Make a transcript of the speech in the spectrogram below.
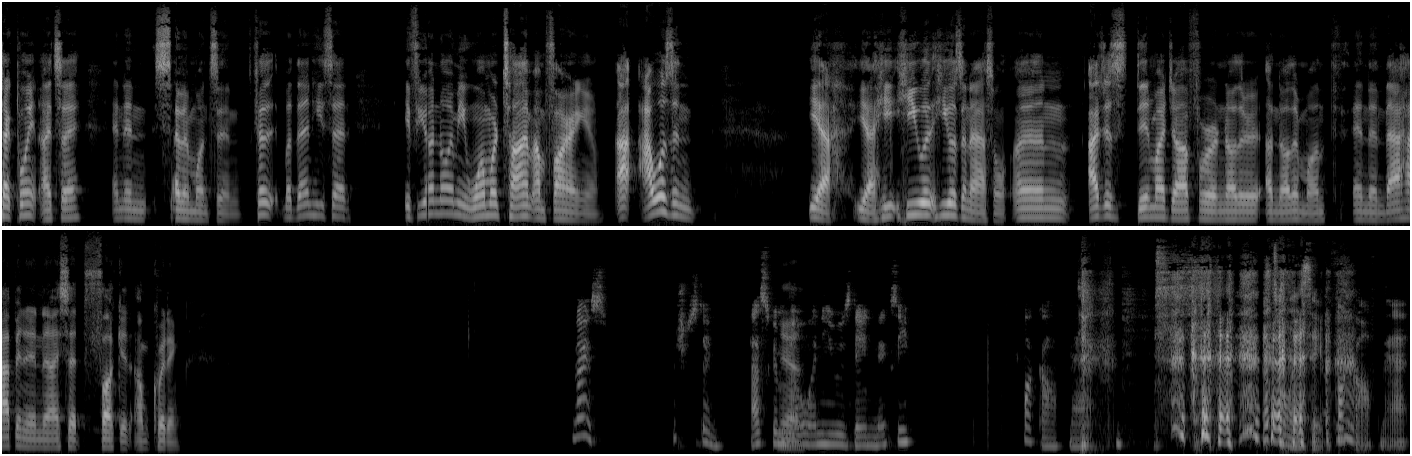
checkpoint, I'd say, and then seven months in. 'Cause- but then he said, "If you annoy me one more time, I'm firing you." I I wasn't. Yeah, yeah. He he was he was an asshole, and I just did my job for another another month, and then that happened, and I said, "Fuck it, I'm quitting." Nice. Interesting. Ask him Yeah. when he was dating Nixie. Fuck off, Matt. That's all I say. Fuck off, Matt.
